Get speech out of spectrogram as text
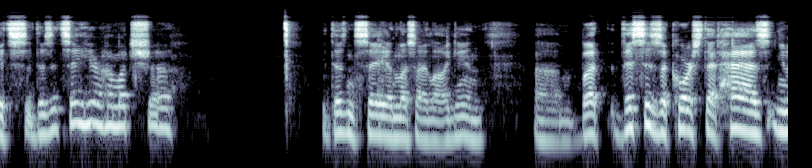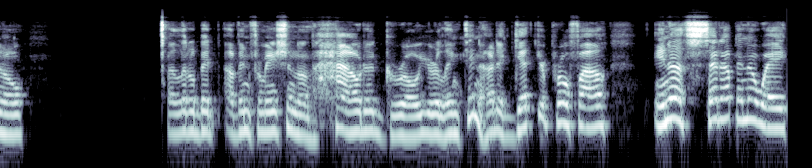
it's does it say here how much uh, it doesn't say unless I log in. Um, but this is a course that has you know a little bit of information on how to grow your LinkedIn how to get your profile in a setup in a way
